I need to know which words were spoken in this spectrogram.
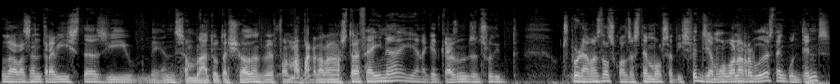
de les entrevistes i bé, ens semblar tot això doncs, forma part de la nostra feina i en aquest cas doncs, han sortit uns programes dels quals estem molt satisfets. Hi ha molt bona rebuda, estem contents.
